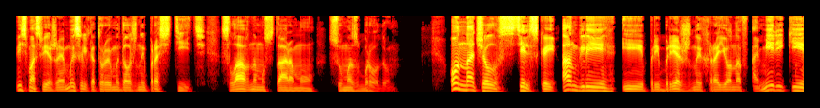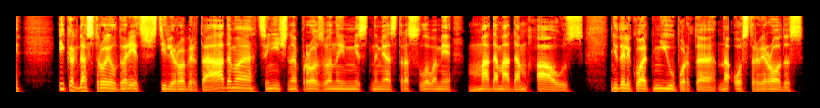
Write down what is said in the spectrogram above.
Весьма свежая мысль, которую мы должны простить славному старому сумасброду. Он начал с сельской Англии и прибрежных районов Америки, и когда строил дворец в стиле Роберта Адама, цинично прозванный местными острословами «Мадам-Адам Хаус», недалеко от Ньюпорта на острове Родос,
